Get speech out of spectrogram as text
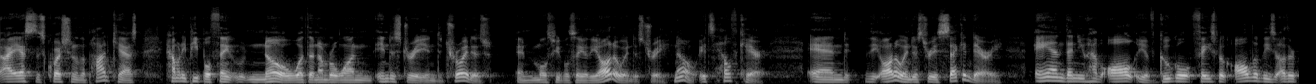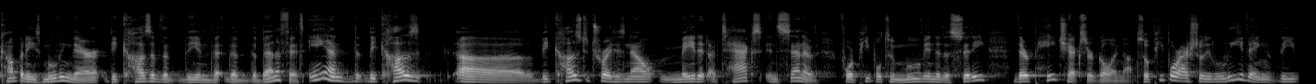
I asked this question on the podcast: How many people think know what the number one industry in Detroit is? And most people say the auto industry. No, it's healthcare and the auto industry is secondary. And then you have all you have Google, Facebook, all of these other companies moving there because of the the the, the benefits, and because uh, because Detroit has now made it a tax incentive for people to move into the city, their paychecks are going up. So people are actually leaving the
